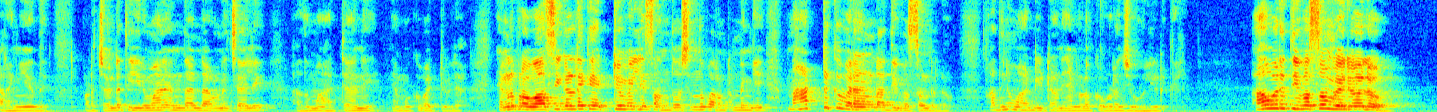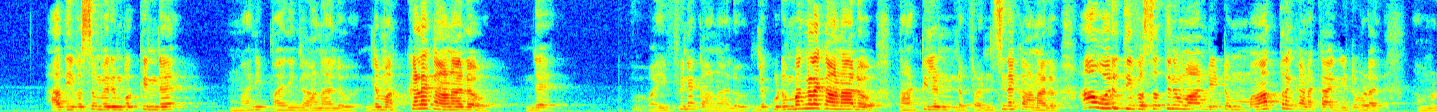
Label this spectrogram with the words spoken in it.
ഇറങ്ങിയത്. പടച്ചോന്റെ തീരുമാനം എന്താ ഉണ്ടാവുക വെച്ചാൽ അത് മാറ്റാൻ നമുക്ക് പറ്റില്ല ഞങ്ങൾ പ്രവാസികളുടെയൊക്കെ ഏറ്റവും വലിയ സന്തോഷം എന്ന് പറഞ്ഞിട്ടുണ്ടെങ്കിൽ നാട്ടിലേക്ക് വരാനുള്ള ആ ദിവസം ഉണ്ടല്ലോ. അതിന് വേണ്ടിയിട്ടാണ് ഞങ്ങളൊക്കെ ഇവിടെ ജോലി എടുക്കൽ ആ ഒരു ദിവസം വരുമല്ലോ ആ ദിവസം വരുമ്പോക്കിന്റെ മനിപ്പാനിയും കാണാലോ? എന്റെ മക്കളെ കാണാലോ? എന്റെ വൈഫിനെ കാണാലോ എന്റെ കുടുംബങ്ങളെ കാണാലോ നാട്ടിലുള്ള എന്റെ ഫ്രണ്ട്സിനെ കാണാലോ ആ ഒരു ദിവസത്തിന് വേണ്ടിയിട്ട് മാത്രം കണക്കാക്കിയിട്ട് ഇവിടെ നമ്മൾ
